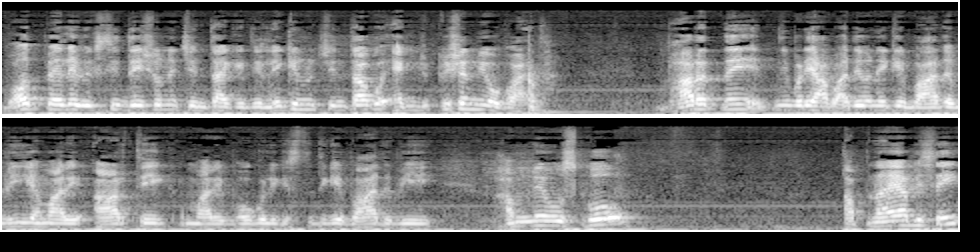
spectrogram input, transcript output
बहुत पहले विकसित देशों ने चिंता की थी, लेकिन उन चिंता को एग्जीक्यूशन नहीं हो पाया था। भारत ने इतनी बड़ी आबादी होने के बाद भी, हमारी आर्थिक, हमारी भौगोलिक स्थिति के बाद भी, हमने उसको अपनाया भी सही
